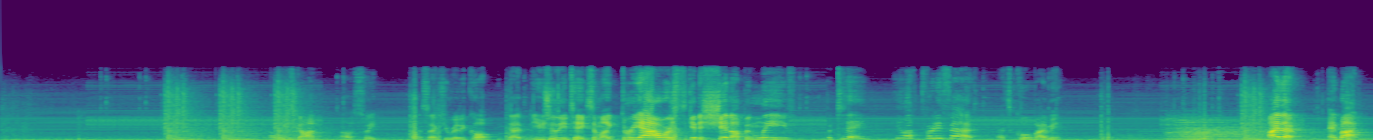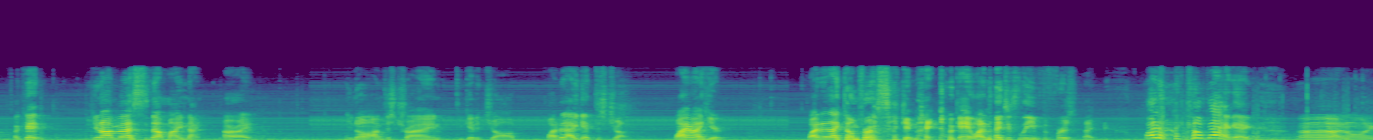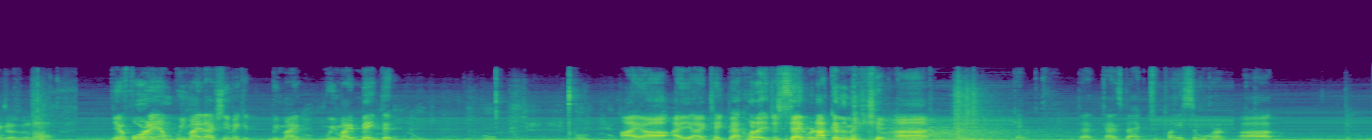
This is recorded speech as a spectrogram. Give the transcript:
Oh, he's gone. Oh, sweet. That's actually really cool. That usually takes him like three hours to get his shit up and leave. But today, he left pretty fast. That's cool by me. Hi there, and bye. Okay, you're not messing up my night, alright? You know, I'm just trying to get a job. Why did I get this job? Why am I here? Why did I come for a second night? Okay, why didn't I just leave the first night? Why did I come back? Uh, I don't like this at all. You know, 4 a.m. We might actually make it. We might. We might make it. I uh, I, I take back what I just said. We're not gonna make it. Uh, okay. that guy's back to play some more. Uh,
